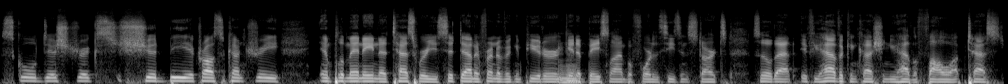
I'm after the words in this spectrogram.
school districts should be across the country implementing a test where you sit down in front of a computer, get a Mm-hmm. baseline before the season starts, so that if you have a concussion, you have a follow up test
